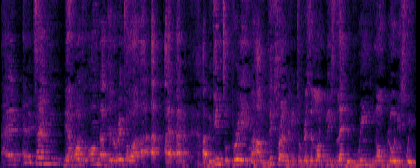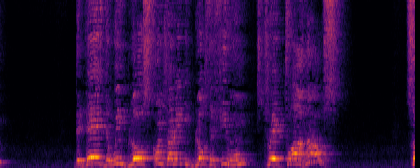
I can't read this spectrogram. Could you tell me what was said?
And anytime they're about to on that generator, I, I, I, I, begin to pray in my hand. Literally, I begin to pray, say, Lord, please let the wind not blow this way. the days the wind blows contrary, it blows the fume straight to our house. So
